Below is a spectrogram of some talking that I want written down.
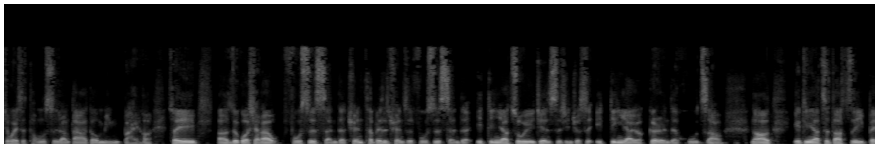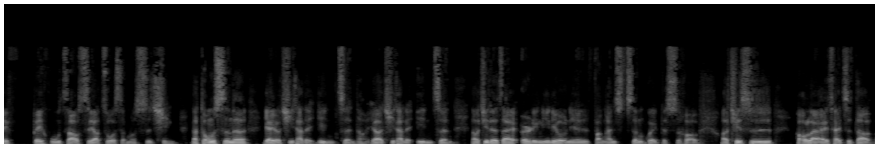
就会是同时让大家都明白哈，所以呃，如果想要服侍神的全，特别是全职服侍神的，一定要注意一件事情，就是一定要有个人的呼召，然后一定要知道自己被被呼召是要做什么事情。那同时呢，要有其他的印证哈，要有其他的印证。那我记得在二零零六年访韩盛会的时候啊，其实后来才知道，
